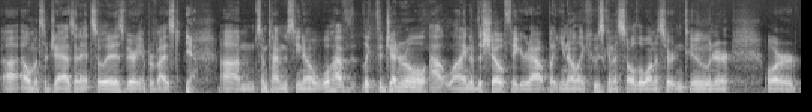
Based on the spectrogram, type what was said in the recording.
uh, elements of jazz in it. So it is very improvised. Yeah. Um, sometimes you know we'll have like the general outline of the show figured out, but you know like who's gonna solo on a certain tune or or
